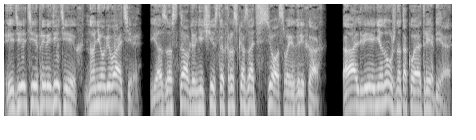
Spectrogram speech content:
«Идите и приведите их, но не убивайте. Я заставлю нечистых рассказать все о своих грехах. Альвии не нужно такое отребье».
